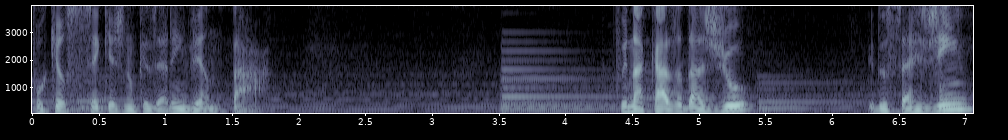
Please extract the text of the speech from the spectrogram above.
porque eu sei que eles não quiseram inventar. Fui na casa da Ju e do Serginho.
